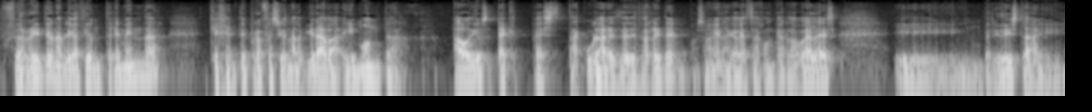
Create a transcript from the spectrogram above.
Ferrite, una aplicación tremenda que gente profesional graba y monta audios espectaculares de Ferrite. Pues me viene a la cabeza Juan Carlos Vélez, y un periodista y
